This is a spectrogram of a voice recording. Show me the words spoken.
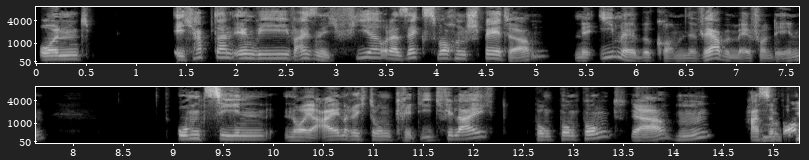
Und ich habe dann irgendwie, weiß nicht, vier oder sechs Wochen später eine E-Mail bekommen, eine Werbemail von denen. Umziehen, neue Einrichtung, Kredit vielleicht. Punkt, Punkt, Punkt. Ja, hm. Hast du Bock?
